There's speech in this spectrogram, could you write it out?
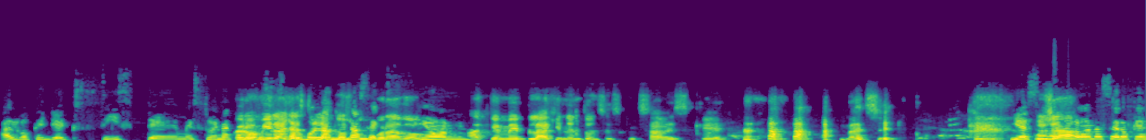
algo que ya existe, me suena como Pero que mira, se ya estoy una acostumbrado a que me plagien, entonces, ¿sabes qué? no cierto. ¿Y eso pues ya- lo van a hacer o qué?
